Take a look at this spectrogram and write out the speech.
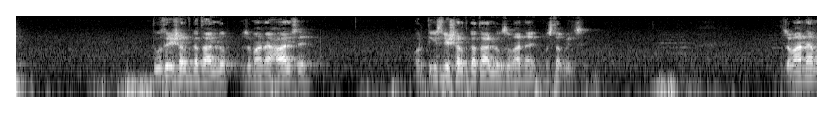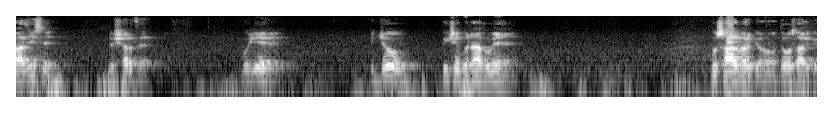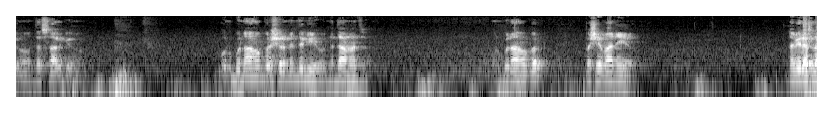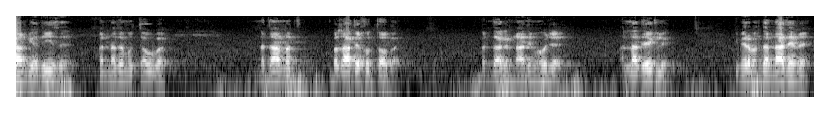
دوسری شرط کا تعلق زمانہ حال سے، اور تیسری شرط کا تعلق زمانہ مستقبل سے۔ زمانہ ماضی سے جو شرط ہے، وہ یہ ہے کہ جو پیچھے گناہ ہوئے ہیں وہ سال بھر کے ہوں، دو سال کے ہوں، دس سال کے ہوں۔ ان گناہوں پر شرمندگی ہو، ندامت ہو۔ ان گناہوں پر پشیمانی ہو۔ نبی علیہ السلام کی حدیث ہے اور ندم التوبہ۔ ندامت بذات خود توبہ بندہ اگر نادم ہو جائے، اللہ دیکھ لے کہ میرا بندہ نادم ہے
